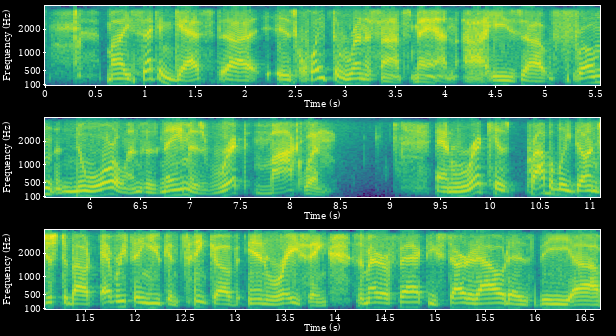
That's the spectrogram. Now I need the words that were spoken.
My second guest uh, is quite the Renaissance man. Uh, he's uh, from New Orleans. His name is Rick Mocklin. And Rick has probably done just about everything you can think of in racing. As a matter of fact, he started out as the uh,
